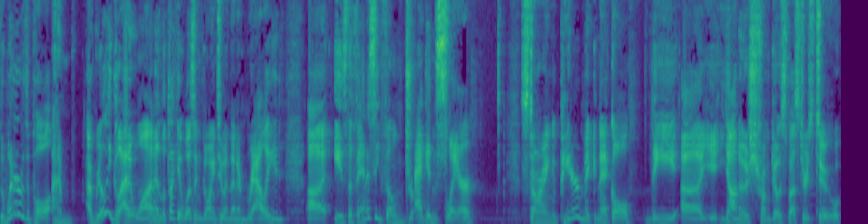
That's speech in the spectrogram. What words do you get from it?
The winner of the poll, and I'm I'm really glad it won. It looked like it wasn't going to, and then Mm-hmm. it rallied. Uh, is the fantasy film Dragon Slayer. Starring Peter MacNicol, the uh, Janosz from Ghostbusters 2,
